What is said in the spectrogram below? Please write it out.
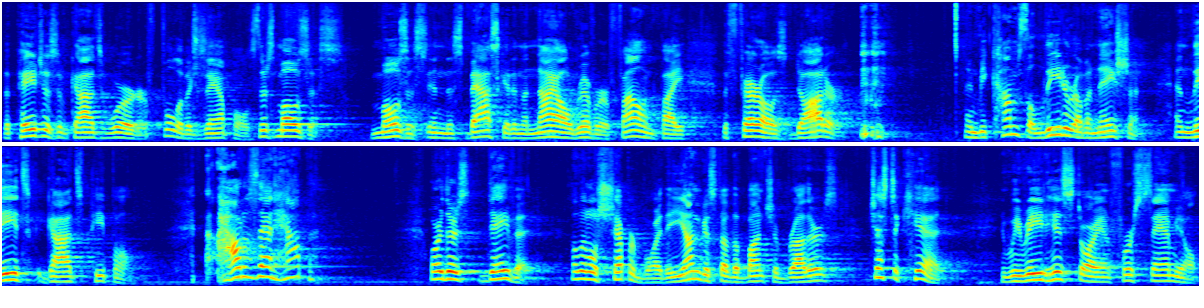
The pages of God's Word are full of examples. There's Moses. Moses in this basket in the Nile River, found by the Pharaoh's daughter, and becomes the leader of a nation and leads God's people. How does that happen? Or there's David, a little shepherd boy, the youngest of the bunch of brothers, just a kid. And we read his story in 1 Samuel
